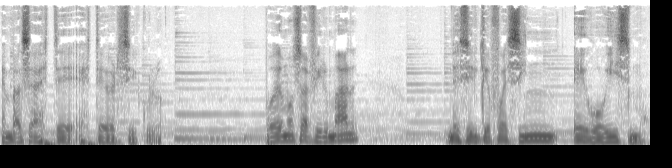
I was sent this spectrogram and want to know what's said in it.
en base a este, este versículo. Podemos afirmar, decir que fue sin egoísmo,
